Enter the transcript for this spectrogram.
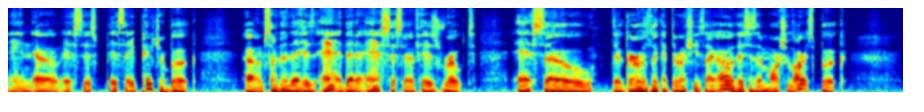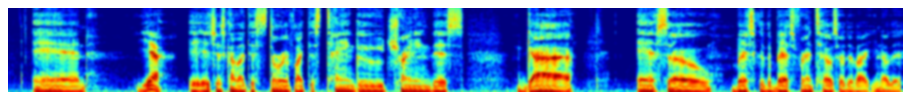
And uh, it's just it's a picture book um, something that his aunt that an ancestor of his wrote. And so the girl's looking through and she's like, "Oh, this is a martial arts book," and yeah, it, it's just kind of like this story of like this Tengu training this guy, and so basically the best friend tells her that like you know that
